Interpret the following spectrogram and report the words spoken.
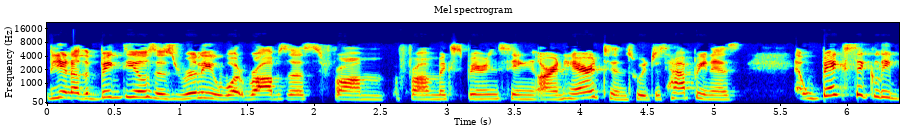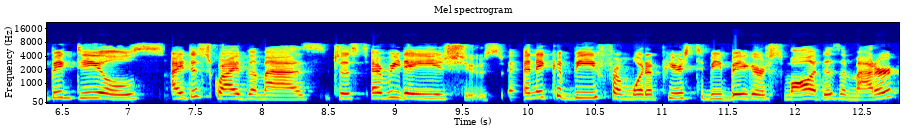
you know the big deals is really what robs us from from experiencing our inheritance, which is happiness. And basically, big deals I describe them as just everyday issues, and it could be from what appears to be big or small. It doesn't matter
